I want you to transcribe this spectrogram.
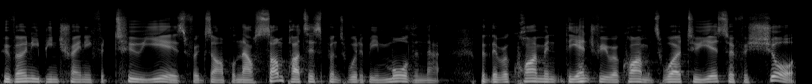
who've only been training for two years, for example, now some participants would have been more than that, but the requirement, the entry requirements were two years. So for sure,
